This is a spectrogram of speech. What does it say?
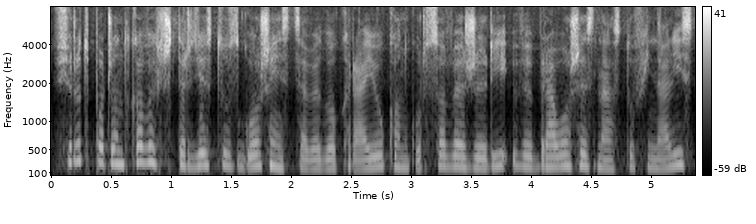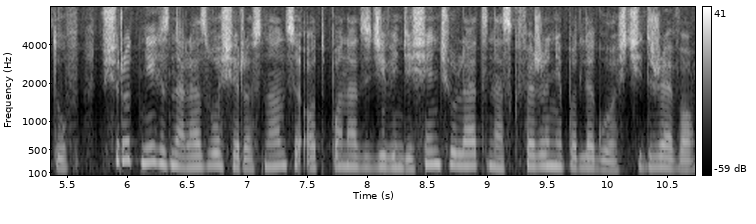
Wśród początkowych 40 zgłoszeń z całego kraju konkursowe jury wybrało 16 finalistów. Wśród nich znalazło się rosnące od ponad 90 lat na skwerze niepodległości drzewo.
